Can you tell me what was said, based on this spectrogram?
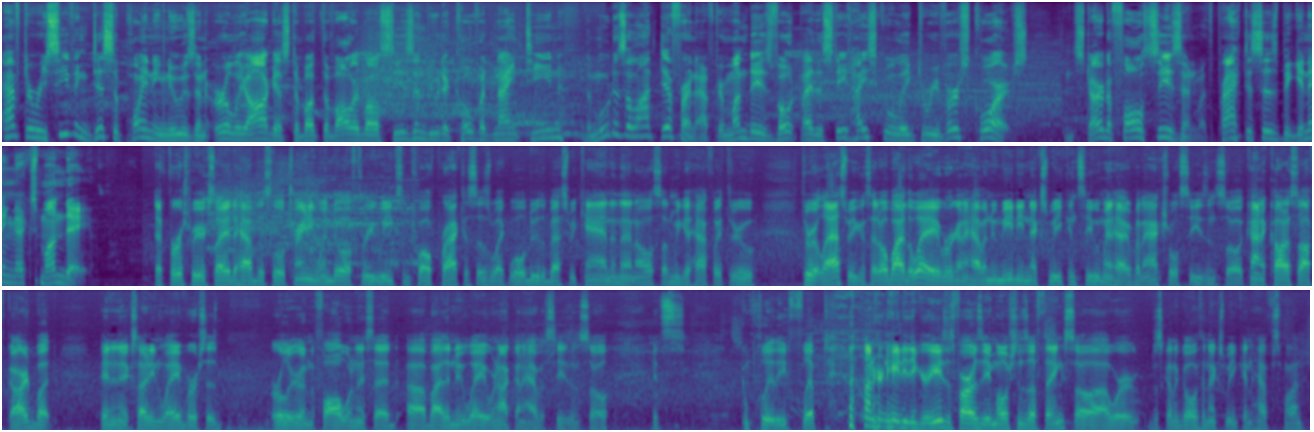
After receiving disappointing news in early August about the volleyball season due to COVID 19, the mood is a lot different after Monday's vote by the State High School League to reverse course and start a fall season with practices beginning next Monday. At first, we were excited to have this little training window of three weeks and 12 practices. Like, we'll do the best we can. And then all of a sudden, we get halfway through through it last week and said, oh, by the way, we're going to have a new meeting next week and see we might have an actual season. So it kind of caught us off guard, but in an exciting way versus earlier in the fall when they said uh, by the new way we're not going to have a season. So it's completely flipped 180 degrees as far as the emotions of things. So uh, we're just going to go with the next week and have some fun.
